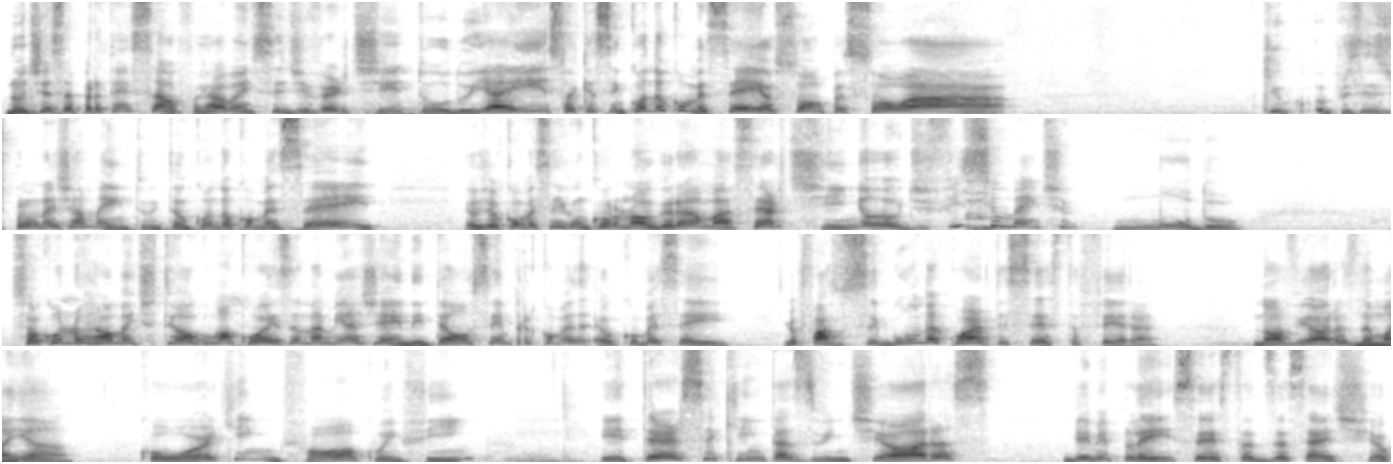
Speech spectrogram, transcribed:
não tinha essa pretensão, foi realmente se divertir e tudo. E aí, só que assim, quando eu comecei, eu sou uma pessoa que eu preciso de planejamento. Então, quando eu comecei, eu já comecei com um cronograma certinho, eu dificilmente mudo. Só quando realmente tem alguma coisa na minha agenda. Então, eu sempre come eu comecei. Eu faço segunda, quarta e sexta-feira, 9 horas uhum. da manhã, coworking, foco, enfim. E terça e quinta às 20 horas, gameplay, sexta, 17. Eu,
